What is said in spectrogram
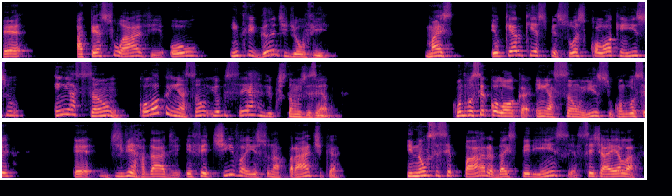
é até suave ou intrigante de ouvir. Mas eu quero que as pessoas coloquem isso em ação. Coloquem em ação e observe o que estamos dizendo. Quando você coloca em ação isso, quando você é, de verdade efetiva isso na prática, e não se separa da experiência, seja ela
